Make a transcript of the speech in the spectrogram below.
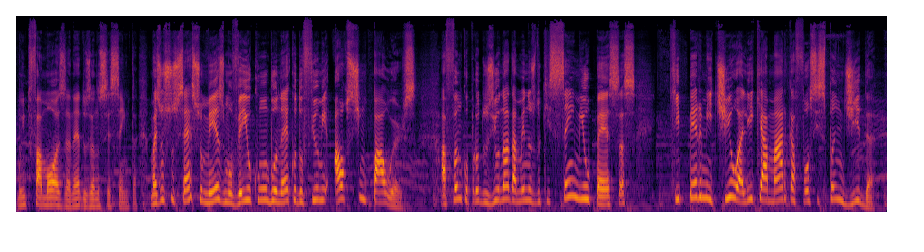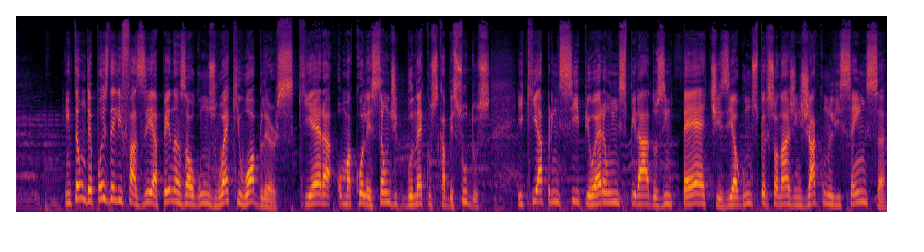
muito famosa, né, dos anos 60. Mas o sucesso mesmo veio com o boneco do filme Austin Powers. A Funko produziu nada menos do que 100 mil peças, que permitiu ali que a marca fosse expandida. Então, depois dele fazer apenas alguns Wacky Wobblers, que era uma coleção de bonecos cabeçudos, e que a princípio eram inspirados em pets e alguns personagens já com licença,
